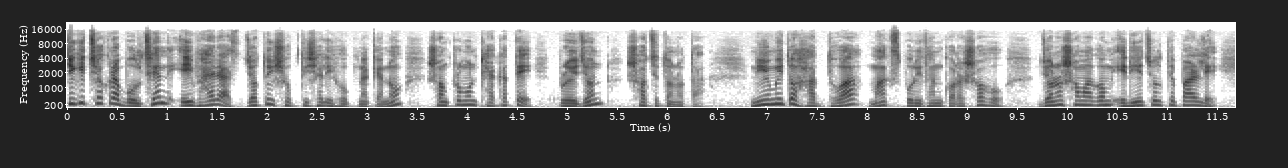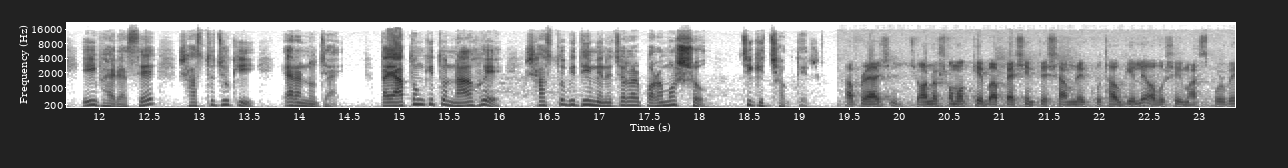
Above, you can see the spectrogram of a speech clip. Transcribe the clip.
চিকিৎসকরা বলছেন, এই ভাইরাস যতই শক্তিশালী হোক না কেন, সংক্রমণ ঠেকাতে প্রয়োজন সচেতনতা। নিয়মিত হাত ধোয়া, মাস্ক পরিধান করা সহ জনসমাগম এড়িয়ে চলতে পারলে এই ভাইরাসে স্বাস্থ্য ঝুঁকি এড়ানো যায়। তাই আতঙ্কিত না হয়ে স্বাস্থ্যবিধি মেনে চলার পরামর্শ চিকিৎসকদের। আপনারা জনসমক্ষে বা পেশেন্টের সামনে কোথাও গেলে অবশ্যই মাস্ক পরবে।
